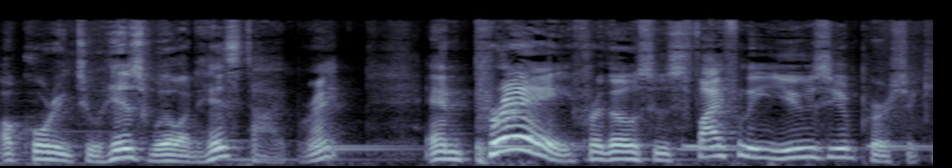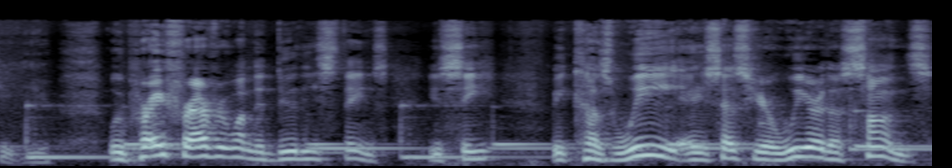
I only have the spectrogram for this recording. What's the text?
according to His will and His time, right? And pray for those who spitefully use you and persecute you. We pray for everyone to do these things, you see, because we, he says here, we are the sons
